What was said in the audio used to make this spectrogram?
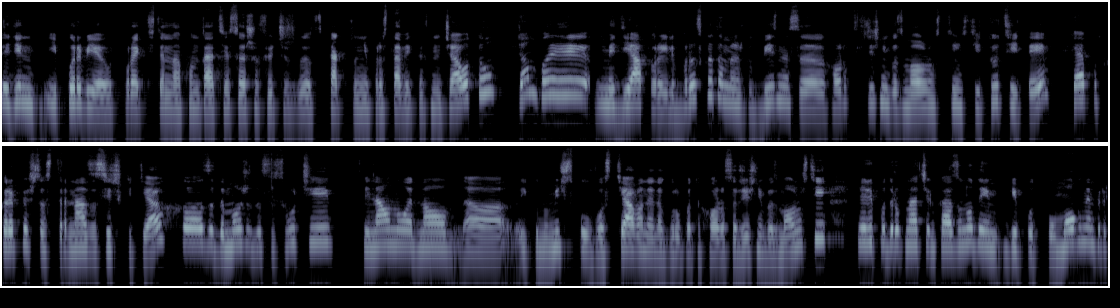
един и първия от проектите на фундация Social Futures, както ни представихте в началото. Джамба е медиатора или връзката между бизнеса, хората с различни възможности, институциите. Тя е подкрепяща страна за всички тях, за да може да се случи финално едно а, економическо властяване на групата хора с различни възможности или по друг начин казано да им ги подпомогнем при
